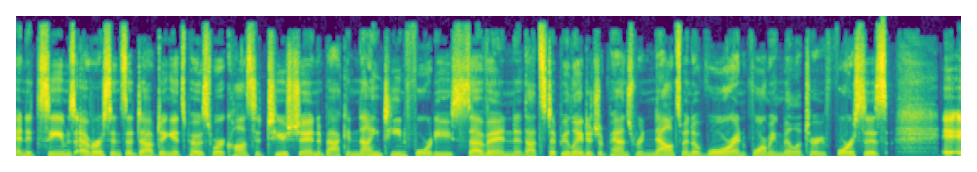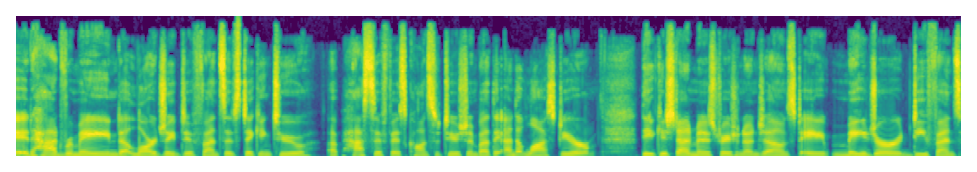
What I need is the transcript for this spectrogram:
and it seems ever since adopting its post-war constitution back in 1947 that stipulated Japan's renouncement of war and forming military forces, it, it had remained largely defensive, sticking to a pacifist constitution. But at the end of last year, the Kishida administration announced a major defense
